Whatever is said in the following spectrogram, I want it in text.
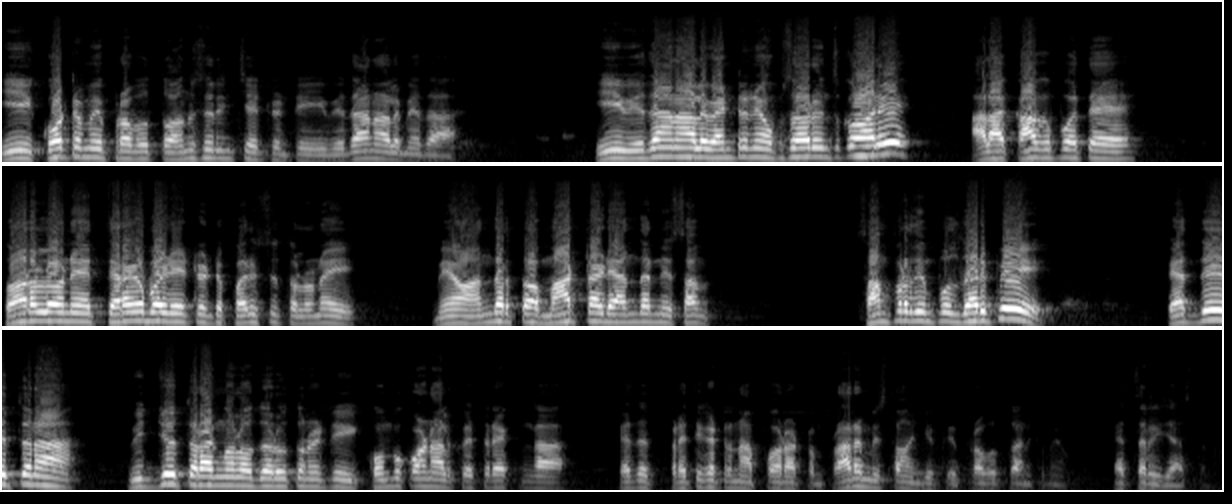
ఈ కూటమి ప్రభుత్వం అనుసరించేటువంటి విధానాల మీద ఈ విధానాలు వెంటనే ఉపసంహరించుకోవాలి. అలా కాకపోతే త్వరలోనే తిరగబడేటువంటి పరిస్థితులు ఉన్నాయి. మేము అందరితో మాట్లాడి అందరినీ సం సంప్రదింపులు జరిపి పెద్ద ఎత్తున విద్యుత్ రంగంలో జరుగుతున్నటువంటి కుంభకోణాలకు వ్యతిరేకంగా పెద్ద ప్రతిఘటన పోరాటం ప్రారంభిస్తామని చెప్పి ప్రభుత్వానికి మేము హెచ్చరిక చేస్తున్నాం.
